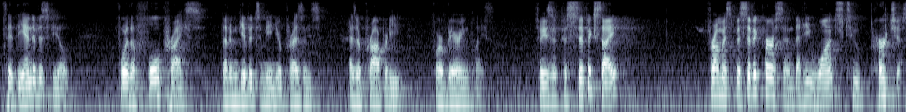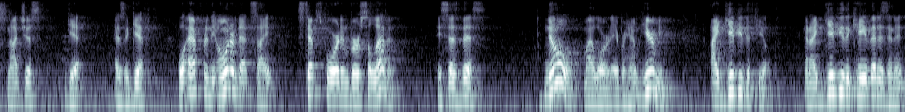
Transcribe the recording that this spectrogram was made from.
it's at the end of his field, for the full price. Let him give it to me in your presence as a property for a burying place. So he's a specific site from a specific person that he wants to purchase, not just get as a gift. Well, Ephron, the owner of that site, steps forward in verse 11. He says this No, my lord Abraham, hear me. I give you the field, and I give you the cave that is in it.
